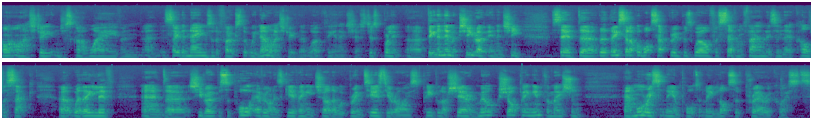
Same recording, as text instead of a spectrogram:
on, on our street and just kind of wave and, and say the names of the folks that we know on our street that work for the NHS. Just brilliant. Uh, Dina Nimmock, she wrote in and she said uh, that they set up a WhatsApp group as well for seven families in their cul-de-sac uh, where they live. And uh, she wrote, the support everyone is giving each other would bring tears to your eyes. People are sharing milk, shopping, information, and more recently, importantly, lots of prayer requests.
